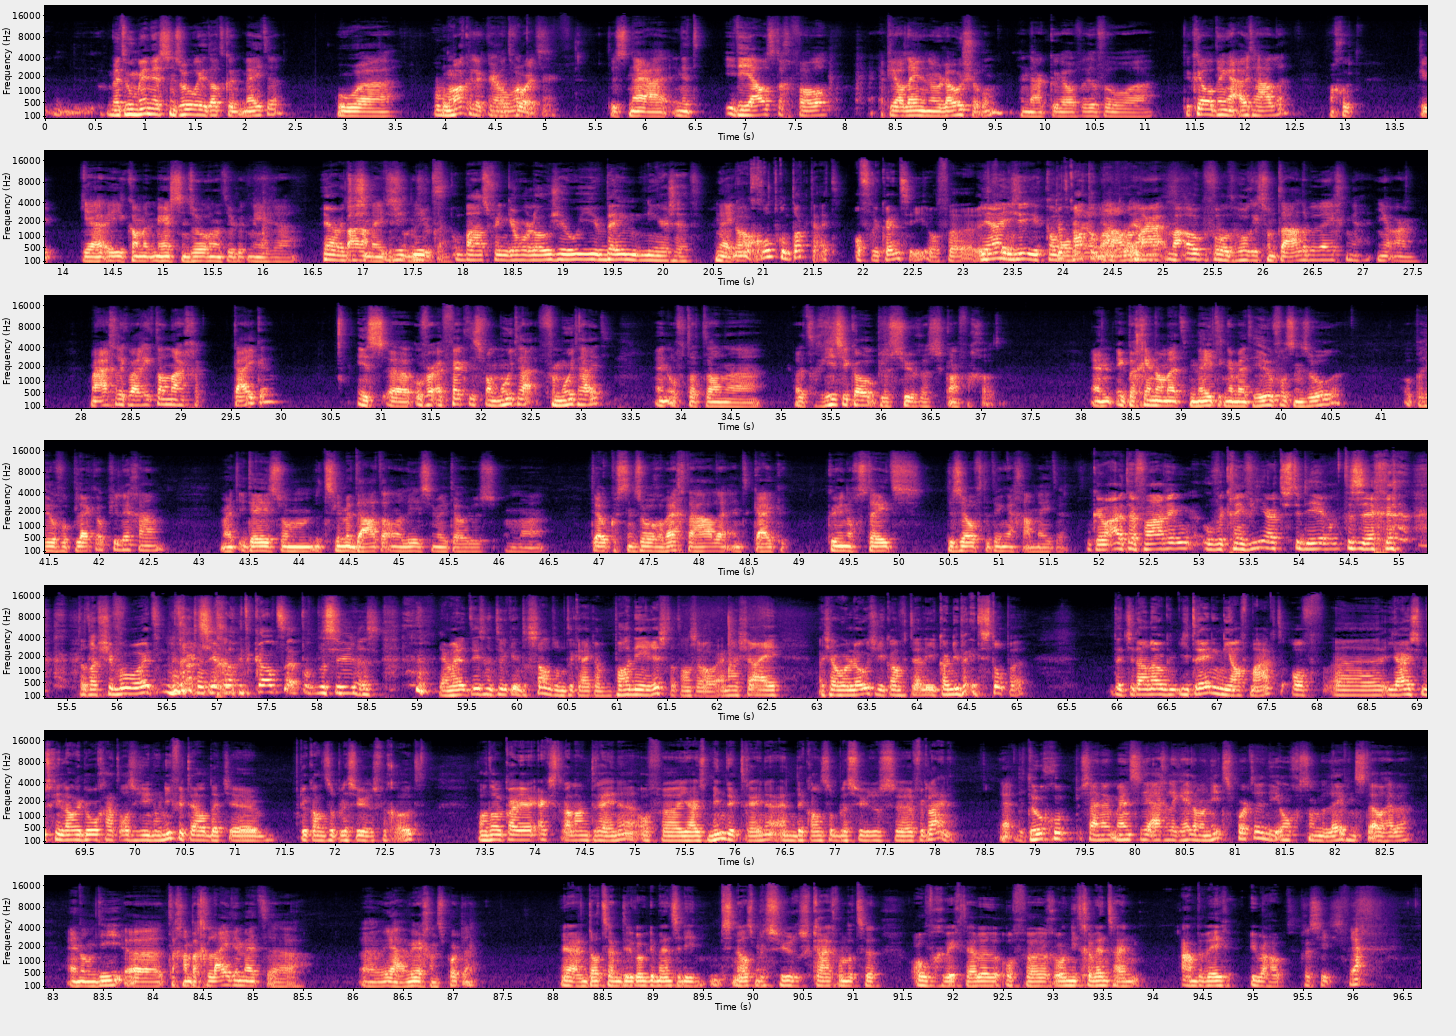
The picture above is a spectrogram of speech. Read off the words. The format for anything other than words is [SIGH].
met hoe minder sensoren je dat kunt meten, hoe, eh, hoe makkelijker het wordt. Dus nou ja, in het ideaalste geval heb je alleen een horloge om. En daar kun je al heel veel, eh, daar kun je al dingen uithalen. Maar goed, je, ja, je kan met meer sensoren natuurlijk meer, eh, Ja, want je, ziet- je Parameters ziet niet onderzoeken. op basis van je horloge hoe je je been neerzet. nee. Nou, grondcontactheid. Of frequentie. Of, eh, ik Ja, je, ziet- je kan wel wat ophalen. Ja, maar, maar ook bijvoorbeeld horizontale bewegingen in je arm. Maar eigenlijk waar ik dan naar ga kijken, is eh, of er effect is van moeite- vermoeidheid. En of dat dan eh, het risico op blessures kan vergroten. En ik begin dan met metingen met heel veel sensoren. Op heel veel plekken op je lichaam. Maar het idee is om met slimme data-analyse methodes om eh, telkens sensoren weg te halen en te kijken, kun je nog steeds dezelfde dingen gaan meten. Oké, maar uit ervaring hoef ik geen vier jaar te studeren om te zeggen [LAUGHS] Dat als je moe wordt. [LAUGHS] dat je [LAUGHS] grote kans hebt op blessures. Ja, maar het is natuurlijk interessant om te kijken wanneer is dat dan zo. En als jij, als jouw horloge je kan vertellen, je kan niet beter stoppen. Dat je dan ook je training niet afmaakt. Of eh, juist misschien langer doorgaat als je je nog niet vertelt dat je de kans op blessures vergroot. Want dan kan je extra lang trainen of eh, juist minder trainen en de kans op blessures eh, verkleinen. Ja, de doelgroep zijn ook mensen die eigenlijk helemaal niet sporten, die ongezonde levensstijl hebben. En om die eh, te gaan begeleiden met ja, weer gaan sporten. Ja, en dat zijn natuurlijk ook de mensen die snelst blessures krijgen omdat ze overgewicht hebben of gewoon niet gewend zijn aan bewegen überhaupt. Precies. Ja.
